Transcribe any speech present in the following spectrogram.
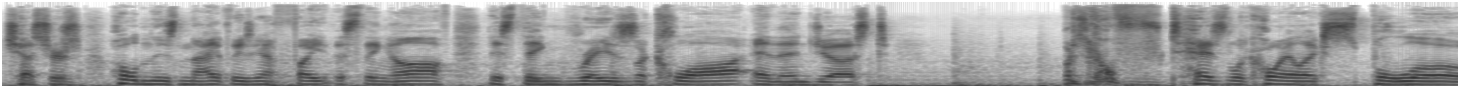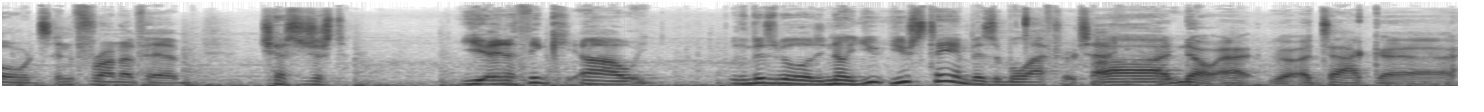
Chester's holding his knife. He's gonna fight this thing off. This thing raises a claw and then just Tesla coil explodes in front of him. Chester just, yeah, and I think uh, with invisibility, no, you, you stay invisible after attack. Uh, right? no, a- attack uh,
